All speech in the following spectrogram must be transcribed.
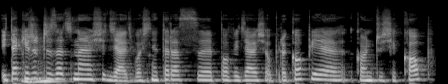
I takie mhm. rzeczy zaczynają się dziać. Właśnie teraz e, powiedziałeś o prekopie, kończy się KOP.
